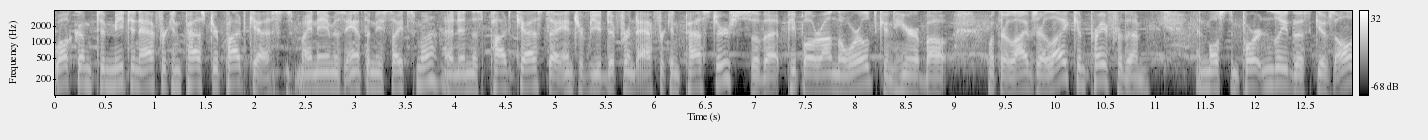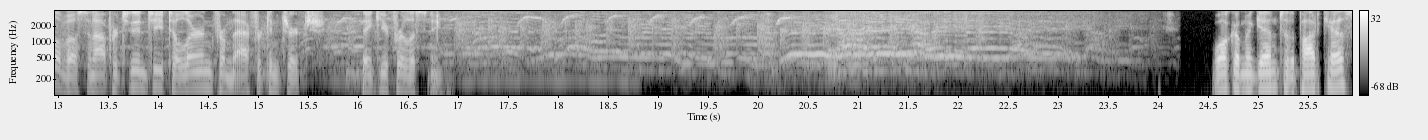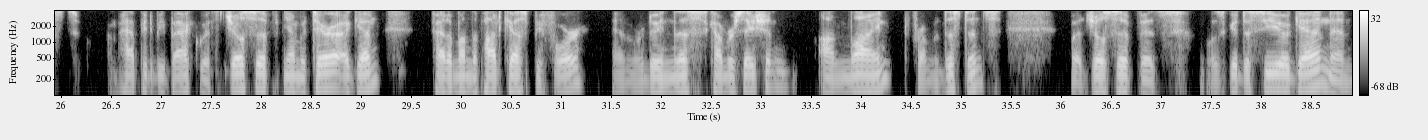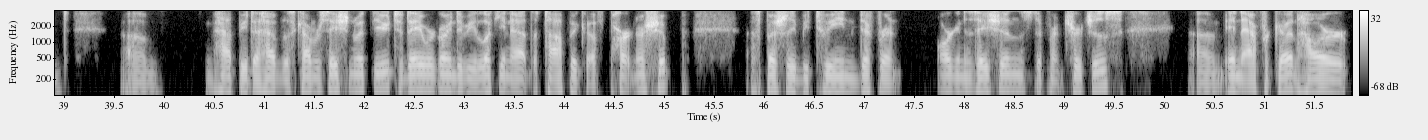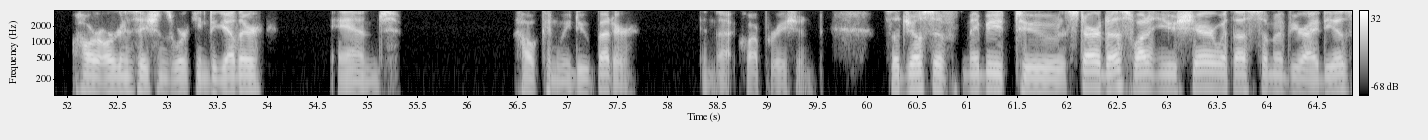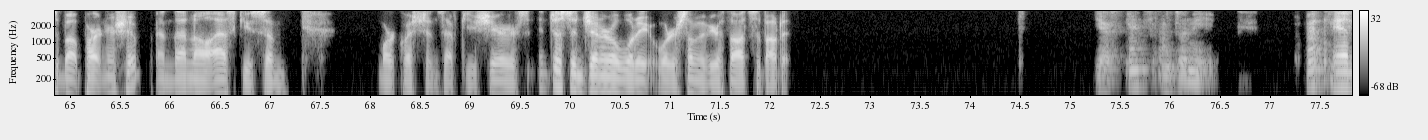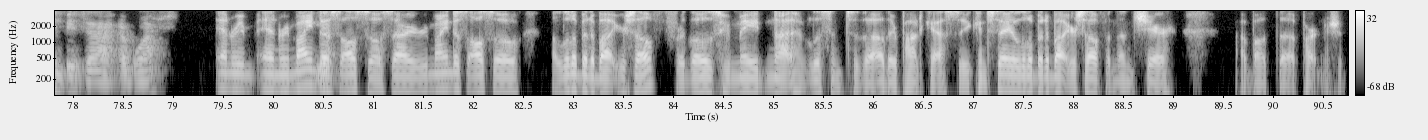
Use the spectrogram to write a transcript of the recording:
Welcome to Meet an African Pastor podcast. My name is Anthony Sytsma, and in this podcast, I interview different African pastors so that people around the world can hear about what their lives are like and pray for them. And most importantly, this gives all of us an opportunity to learn from the African church. Thank you for listening. Welcome again to the podcast. I'm happy to be back with Joseph Nyamutera again. Had him on the podcast before, and we're doing this conversation online from a distance. But Joseph, it's it was good to see you again, and um, I'm happy to have this conversation with you. Today, we're going to be looking at the topic of partnership, especially between different organizations, different churches um, in Africa, and how are how are organizations working together, and how can we do better in that cooperation. So, Joseph, maybe to start us, why don't you share with us some of your ideas about partnership, and then I'll ask you some more questions after you share. Just in general, what are, what are some of your thoughts about it? Yes, thanks, Anthony. Partnership and, is a, a word. And re, and remind yeah. us also. Sorry, remind us also a little bit about yourself for those who may not have listened to the other podcast. So you can say a little bit about yourself and then share about the partnership.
